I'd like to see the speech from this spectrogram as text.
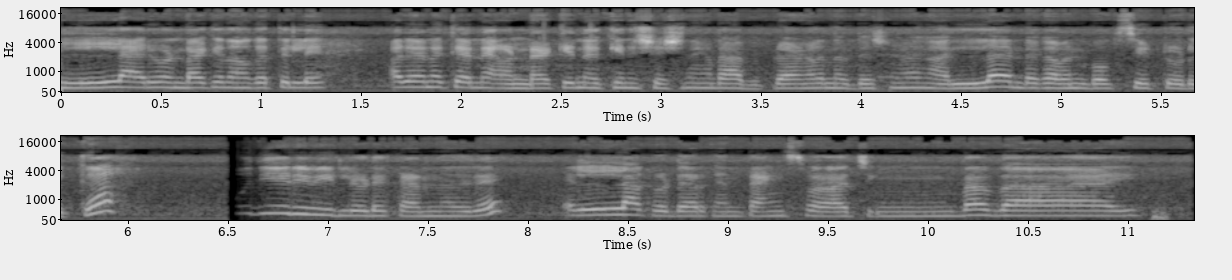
എല്ലാവരും ഉണ്ടാക്കി നോക്കത്തില്ലേ? അത് കണക്ക് തന്നെ ഉണ്ടാക്കി നോക്കിയതിന് ശേഷം നിങ്ങളുടെ അഭിപ്രായങ്ങളും നിർദ്ദേശങ്ങളും എല്ലാം എന്റെ കമന്റ് ബോക്സിൽ ഇട്ട് കൊടുക്കുക. പുതിയൊരു വീട്ടിലൂടെ കാണുന്നവരെ എല്ലാ കൂട്ടുകാർക്കും thanks for watching bye bye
